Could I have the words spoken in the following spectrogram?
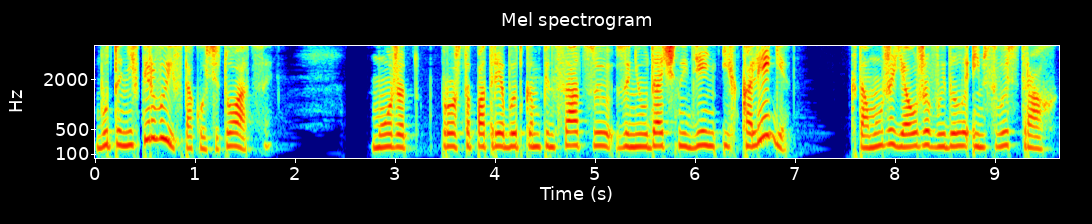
будто не впервые в такой ситуации. Может, просто потребуют компенсацию за неудачный день их коллеги? К тому же я уже выдала им свой страх.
